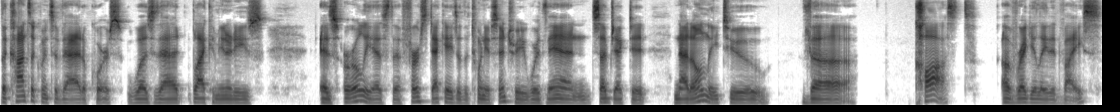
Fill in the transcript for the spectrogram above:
The consequence of that of course was that black communities as early as the first decades of the 20th century were then subjected not only to the cost of regulated vice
